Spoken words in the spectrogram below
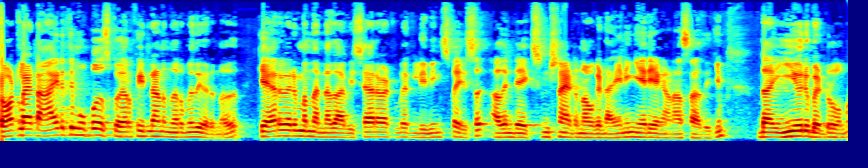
ടോട്ടലായിട്ട് ആയിരത്തി മുപ്പത് സ്ക്വയർ ഫീറ്റിലാണ് നിർമ്മിതി വരുന്നത്. കയറി വരുമ്പോൾ തന്നെ അതാ വിശാലമായിട്ടുള്ള ഒരു ലിവിംഗ് സ്പേസ് അതിന്റെ എക്സ്റ്റൻഷനായിട്ട് നമുക്ക് ഡൈനിങ് ഏരിയ കാണാൻ സാധിക്കും. ഇതാ ഈ ഒരു ബെഡ്റൂം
